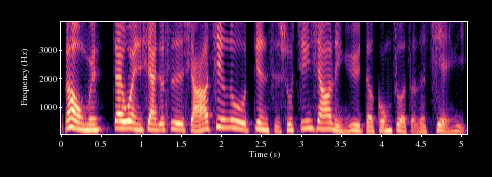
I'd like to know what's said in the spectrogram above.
那我们再问一下，就是想要进入电子书经销领域的工作者的建议。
